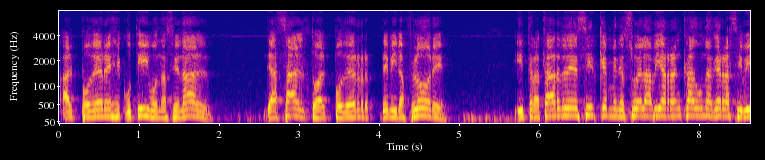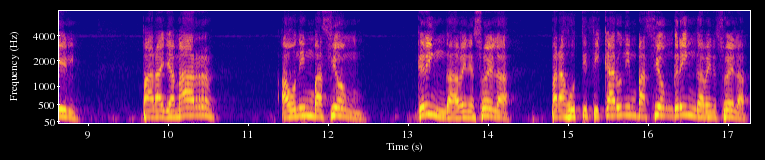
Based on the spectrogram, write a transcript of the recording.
al Poder Ejecutivo Nacional, de asalto al poder de Miraflores, y tratar de decir que en Venezuela había arrancado una guerra civil para llamar a una invasión gringa a Venezuela, para justificar una invasión gringa a Venezuela.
